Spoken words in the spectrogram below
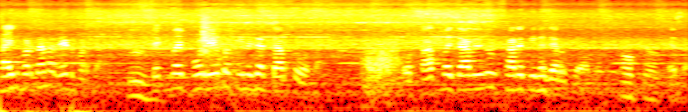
साइज़ बढ़ता है ना रेट बढ़ता है। सिक्स बाई फोर लिए तो तीन हज़ार चार सौ होता है। और सात बाई चार तो साढ़े तीन हज़ार रुपये आता ओके ओके। ऐसा।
